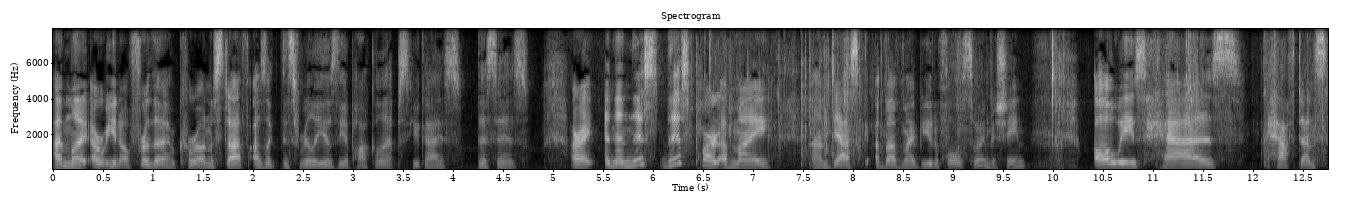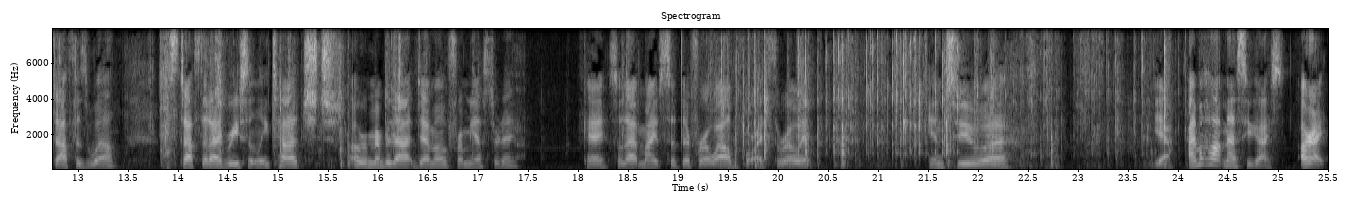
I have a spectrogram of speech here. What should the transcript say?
I'm like, or, you know, for the corona stuff. I was like, this really is the apocalypse, you guys. This is. All right. And then this, this part of my um, desk above my beautiful sewing machine always has half done stuff as well. Stuff that I've recently touched. Oh, remember that demo from yesterday? Okay. So that might sit there for a while before I throw it into uh yeah i'm a hot mess you guys. All right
